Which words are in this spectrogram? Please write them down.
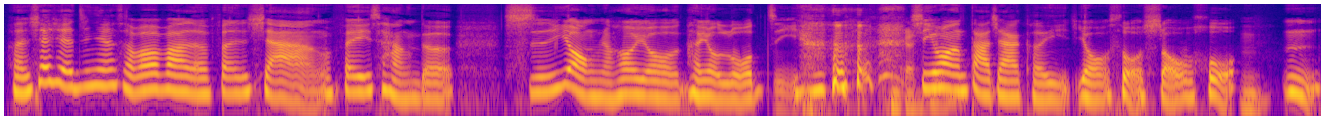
很谢谢今天 Sababa 的分享，非常的实用，然后又很有逻辑，希望大家可以有所收获。嗯嗯。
